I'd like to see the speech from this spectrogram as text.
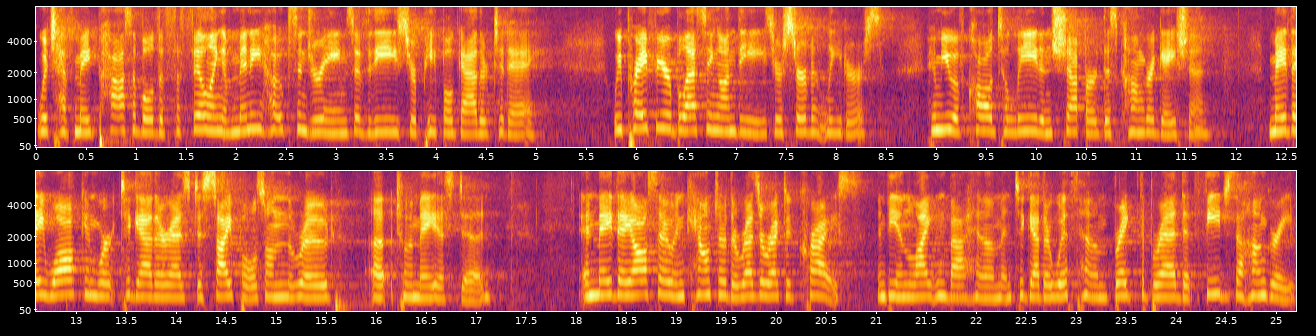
which have made possible the fulfilling of many hopes and dreams of these, your people gathered today. We pray for your blessing on these, your servant leaders, whom you have called to lead and shepherd this congregation. May they walk and work together as disciples on the road uh, to Emmaus did. And may they also encounter the resurrected Christ and be enlightened by him, and together with him break the bread that feeds the hungry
